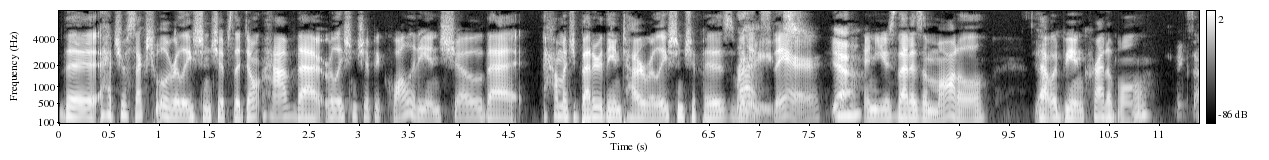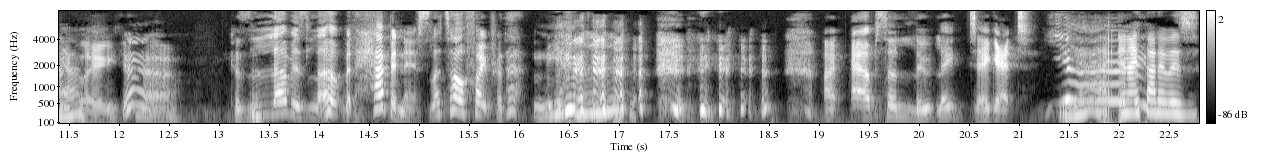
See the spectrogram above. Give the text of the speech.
the heterosexual relationships that don't have that relationship equality and show that how much better the entire relationship is when Right. it's there, Yeah, mm-hmm. and use that as a model, Yeah. that would be incredible. exactly. Yeah. Because mm-hmm. love is love, but happiness. Let's all fight for that. Mm-hmm. I absolutely dig it. Yeah. And I thought it was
